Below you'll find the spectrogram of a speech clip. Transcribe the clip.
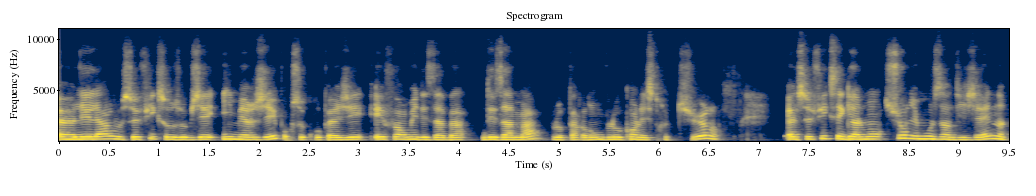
Euh, les larves se fixent aux objets immergés pour se propager et former des, amas bloquant les structures. Elles se fixent également sur les moules indigènes,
